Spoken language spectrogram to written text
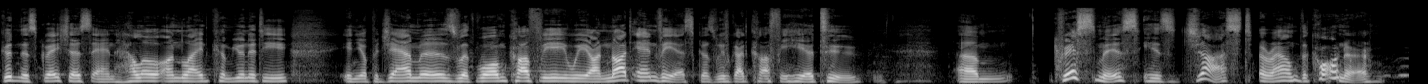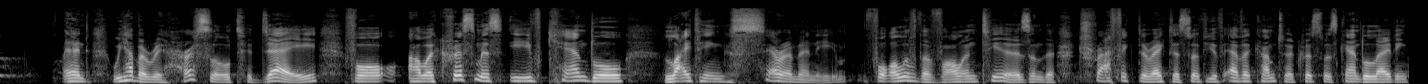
Goodness gracious. And hello, online community in your pajamas with warm coffee. We are not envious because we've got coffee here too. Um, Christmas is just around the corner. And we have a rehearsal today for our Christmas Eve candle lighting ceremony for all of the volunteers and the traffic directors. So if you've ever come to a Christmas candle lighting,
